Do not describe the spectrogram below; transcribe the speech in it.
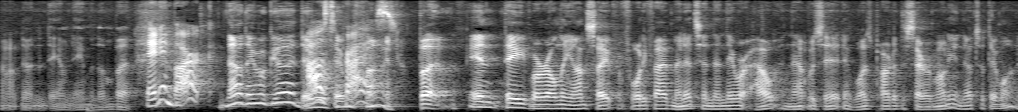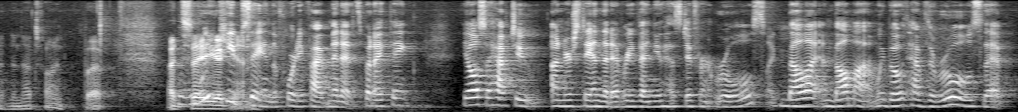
I don't know the damn name of them, but They didn't bark. no, they were good. They I were was they were surprised. fine. But and they were only on site for forty five minutes, and then they were out, and that was it. It was part of the ceremony, and that's what they wanted, and that's fine. But I'd say we keep again, saying the 45 minutes, but I think you also have to understand that every venue has different rules. Like mm-hmm. Bella and Belmont, we both have the rules that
